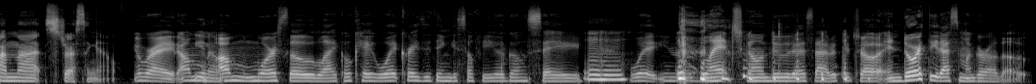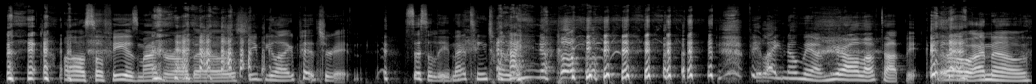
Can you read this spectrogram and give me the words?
I'm not stressing out. Right. I'm You know. I'm more so like, okay, what crazy thing is Sophia gonna say? Mm-hmm. What, you know, Blanche gonna do that's out of control. And Dorothy, that's my girl though. Oh, Sophia's my girl though. She'd be like, picture it. Sicily, 1920. I know. Be like, no ma'am, you're all off topic. oh, I know.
